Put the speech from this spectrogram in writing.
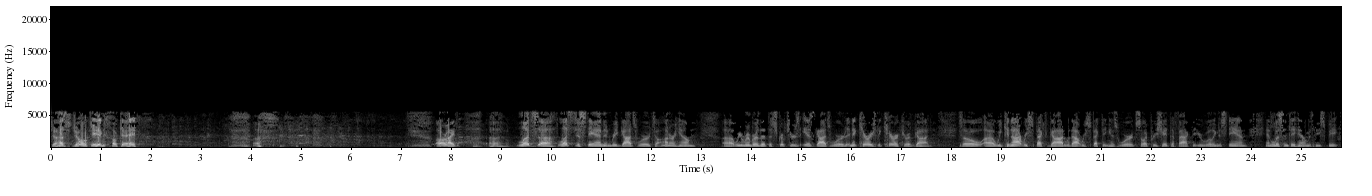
Just joking, okay? All right. Uh, let's uh, let's just stand and read God's word to honor Him. Uh, we remember that the Scriptures is God's word, and it carries the character of God. So uh, we cannot respect God without respecting His Word. So I appreciate the fact that you're willing to stand and listen to Him as He speaks.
